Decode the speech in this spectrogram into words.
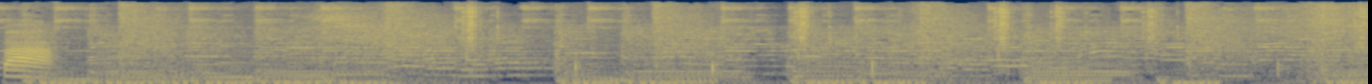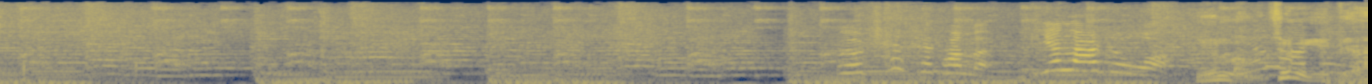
爸，我要拆开他们，别拉着我。你冷静一点。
